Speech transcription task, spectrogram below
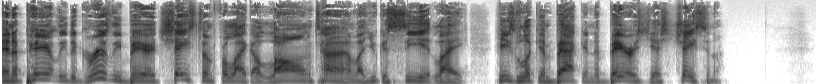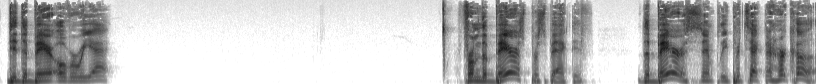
And apparently the grizzly bear chased him for like a long time. Like you could see it like he's looking back and the bear is just chasing him. Did the bear overreact? From the bear's perspective, the bear is simply protecting her cub.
